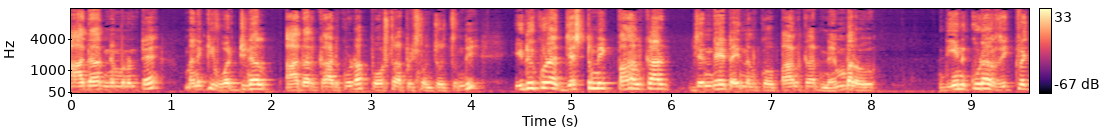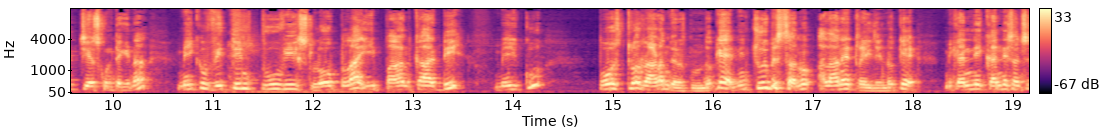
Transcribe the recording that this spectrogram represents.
ఆధార్ నెంబర్ ఉంటే మనకి ఒరిజినల్ ఆధార్ కార్డ్ కూడా పోస్ట్ ఆఫీస్ నుంచి వస్తుంది ఇది కూడా జస్ట్ మీకు పాన్ కార్డ్ జనరేట్ అయిందనుకో పాన్ కార్డ్ నెంబరు దీన్ని కూడా రిక్వెస్ట్ చేసుకుంటే గిన మీకు విత్ ఇన్ టూ వీక్స్ లోపల ఈ పాన్ కార్డ్ని మీకు పోస్ట్లో రావడం జరుగుతుంది. ఓకే నేను చూపిస్తాను అలానే ట్రై చేయండి. ఓకే మీకు అన్ని కండిషన్స్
